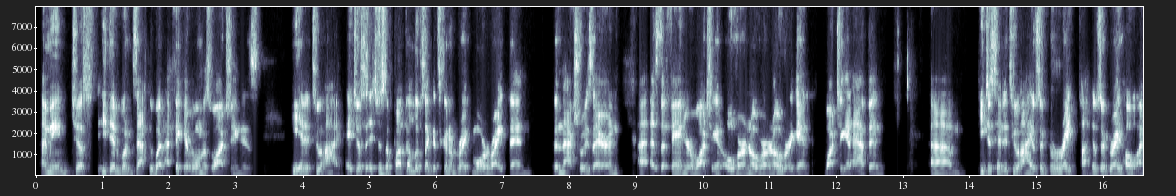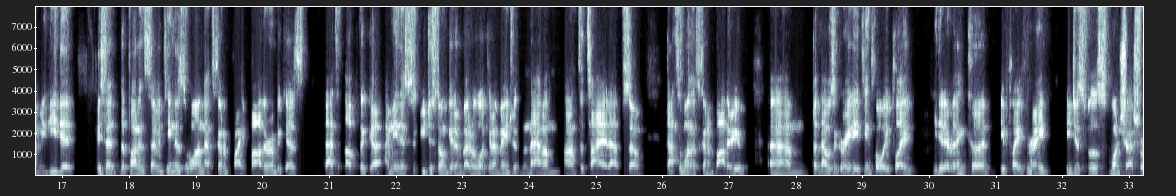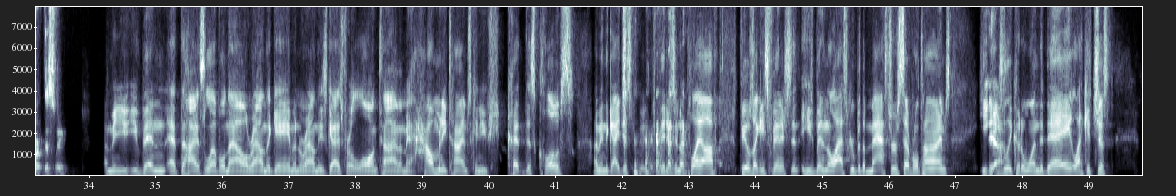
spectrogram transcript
I mean, just he did what exactly what I think everyone was watching is he hit it too high. It just it's just a putt that looks like it's going to break more right than than actually is there. And uh, as the fan, you're watching it over and over and over again watching it happen. Um, he just hit it too high. It was a great putt. It was a great hole. I mean, he did. He said the putt in 17 is the one that's going to probably bother him because that's up the gut. I mean, you just don't get a better look at a major than that on, on to tie it up. So that's the one that's going to bother you. Um, but that was a great 18th hole he played. He did everything he could. He played great. He just was one shot short this week. I mean, you, have been at the highest level now around the game and around these guys for a long time. I mean, how many times can you cut this close? I mean, the guy just finished in a playoff. Feels like he's finished. In, he's been in the last group of the Masters several times. He yeah. easily could have won the day. Like it's just,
